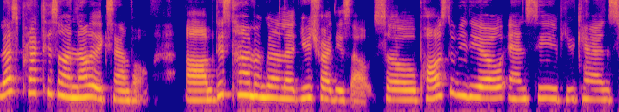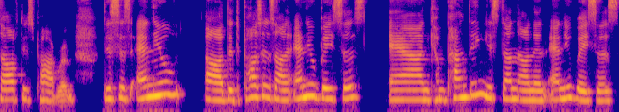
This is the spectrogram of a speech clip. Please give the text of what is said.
Let's practice on another example. Um, this time I'm going to let you try this out. So pause the video and see if you can solve this problem. This is annual, uh, the deposit is on an annual basis and compounding is done on an annual basis.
